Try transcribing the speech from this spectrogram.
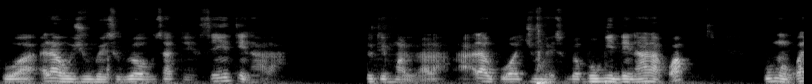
ကိုကအဲ့ဒါကိုယူမယ်ဆိုပြီးတော့ဥစားတင်စင်းတင်ထားတာသူတင်မှာယူလာတာအဲ့ဒါကိုကယူမယ်ဆိုတော့ booking တင်ထားတာကွာဥမကွာ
